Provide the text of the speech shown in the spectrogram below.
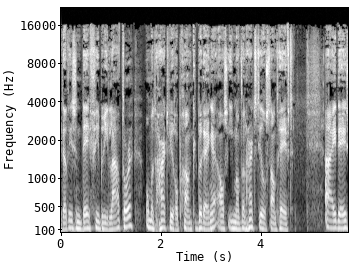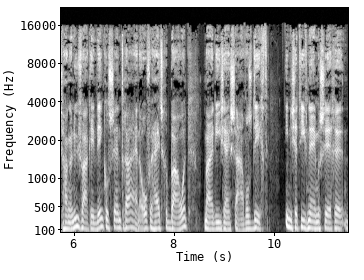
Dat is een defibrillator om het hart weer op gang te brengen als iemand een hartstilstand heeft. AED's hangen nu vaak in winkelcentra en overheidsgebouwen, maar die zijn s'avonds dicht. Initiatiefnemers zeggen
